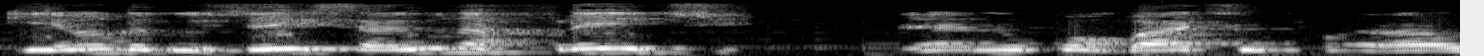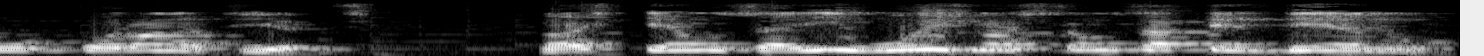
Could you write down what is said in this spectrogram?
que Anda dos Reis saiu na frente né, no combate ao coronavírus. Nós temos aí, hoje nós estamos atendendo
